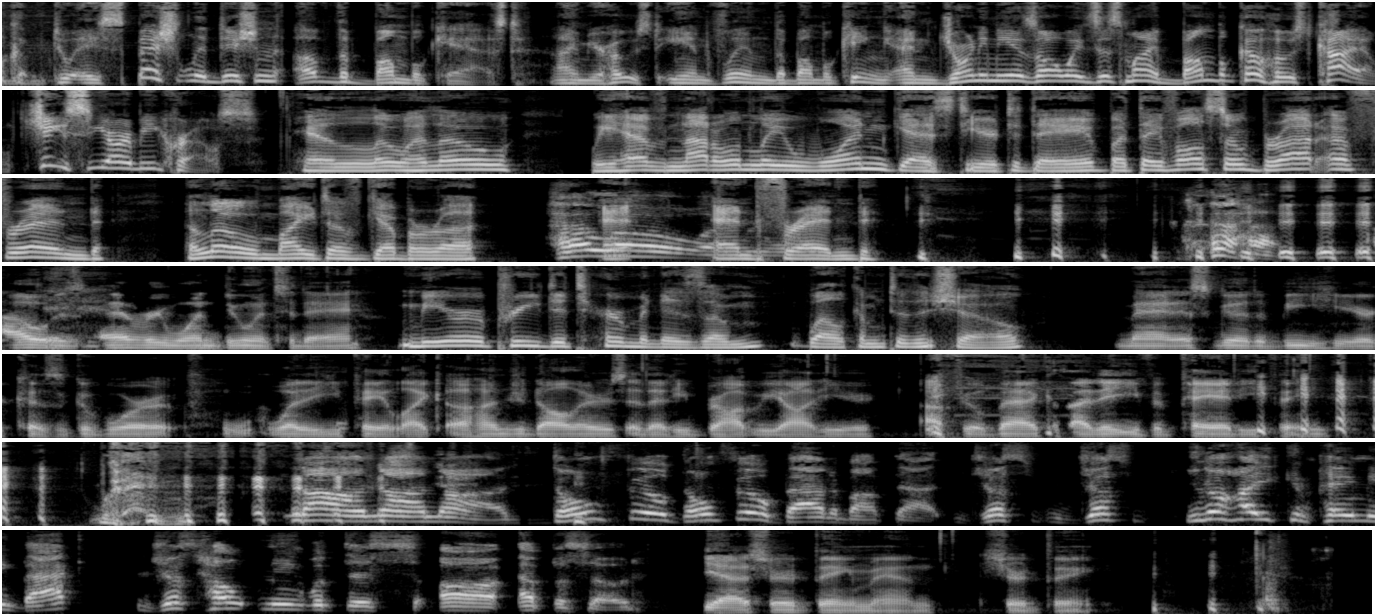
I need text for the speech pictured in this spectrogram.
Welcome to a special edition of the BumbleKast. I'm your host, Ian Flynn, the Bumble King, and joining me as always is my Bumble co host, Kyle, JCRB Kraus. Hello, hello. We have not only one guest here today, but they've also brought a friend. Hello, Might of Geburah. Hello, a- and friend. How is everyone doing today? Mirror Pre-Determinism. Welcome to the show. Man, it's good to be here because Geburah, what did he pay? Like a hundred dollars, and then he brought me out here. I feel bad because I didn't even pay anything. nah, nah, nah. Don't feel don't feel bad about that. Just just you know how you can pay me back? Just help me with this uh episode. yeah, sure thing, man. Sure thing.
